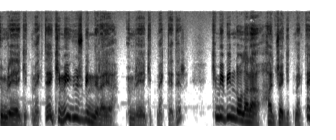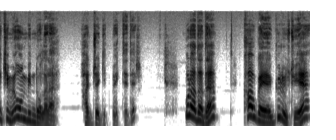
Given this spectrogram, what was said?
ümreye gitmekte, kimi yüz bin liraya ümreye gitmektedir. Kimi bin dolara hacca gitmekte, kimi on bin dolara hacca gitmektedir. Burada da kavgaya, gürültüye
